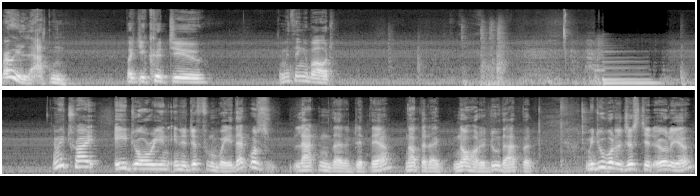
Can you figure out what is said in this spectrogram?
very Latin, but you could do. Let me think about. Let me try A Dorian in a different way. That was Latin that I did there. Not that I know how to do that, but let me do what I just did earlier.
